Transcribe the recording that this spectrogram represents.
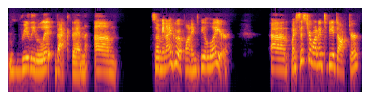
really lit back then. Um, so i mean i grew up wanting to be a lawyer. Um, my sister wanted to be a doctor.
